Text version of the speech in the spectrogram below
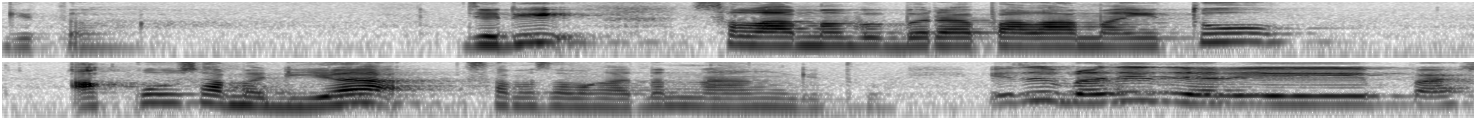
Gitu. Jadi selama beberapa lama itu aku sama dia sama-sama nggak tenang gitu Itu berarti dari pas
